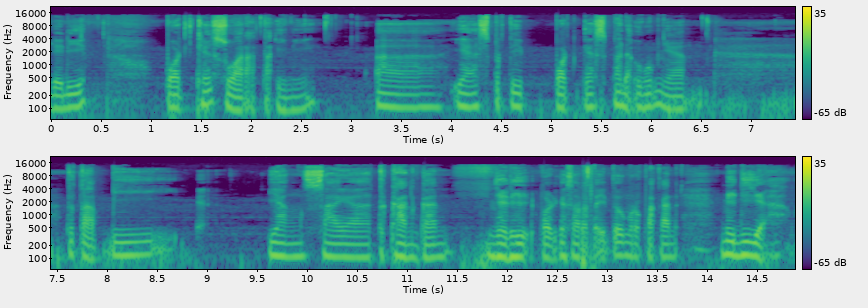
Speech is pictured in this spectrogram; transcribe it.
jadi podcast Suarata ini uh, ya seperti podcast pada umumnya, tetapi yang saya tekankan jadi podcast Suarata itu merupakan media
